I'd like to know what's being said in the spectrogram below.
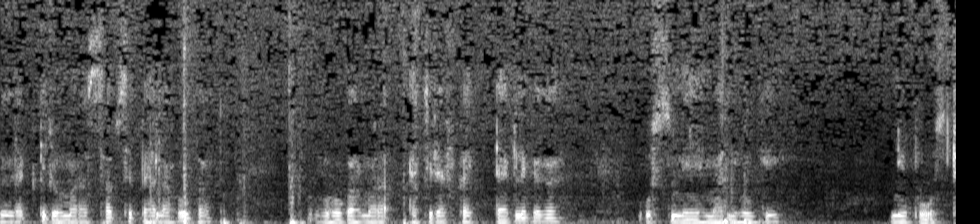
let के जो हमारा सबसे पहला होगा वो होगा हमारा एच का एक टैग लगेगा उसमें हमारी होगी। न्यू पोस्ट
